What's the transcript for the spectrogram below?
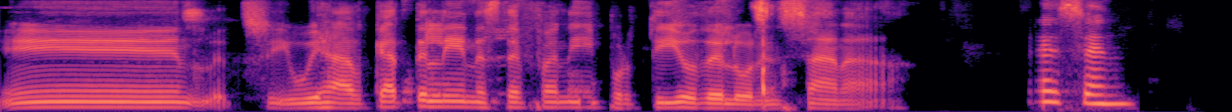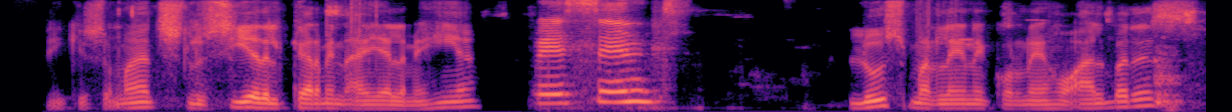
And let's see, we have Kathleen Stephanie Portillo de Lorenzana. Present. Thank you so much. Lucía del Carmen Ayala Mejía. Present. Luz Marlene Cornejo Álvarez.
